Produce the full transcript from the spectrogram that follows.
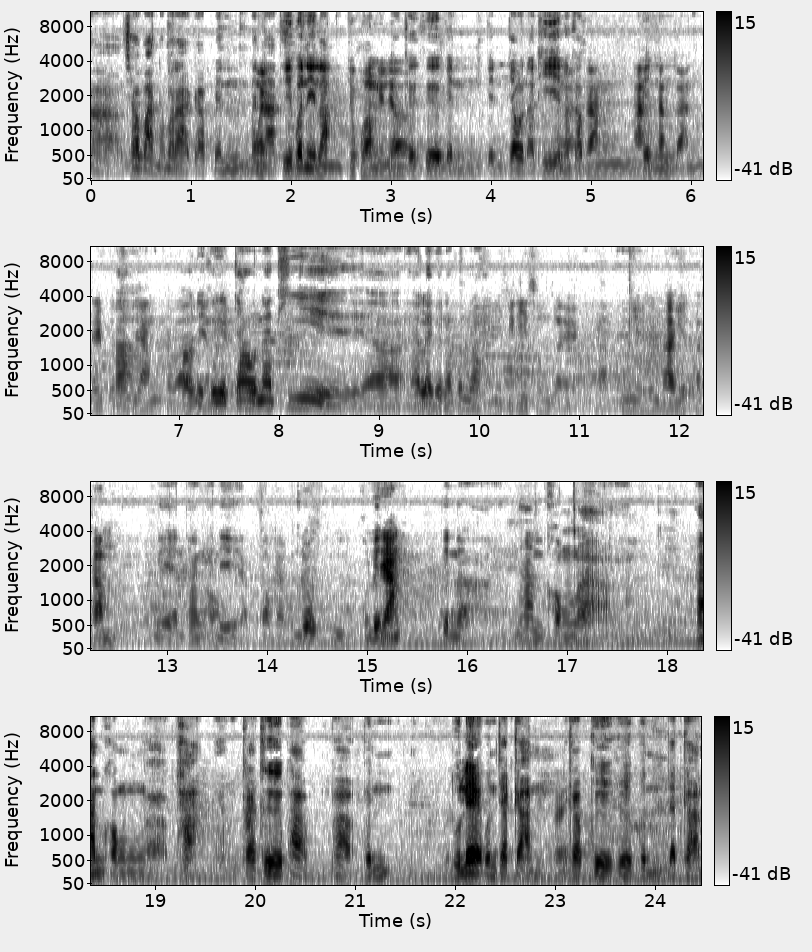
อ่าชาวบ้านธรรมดากับเป็นเป็นหน้าที่เพิ่นนี่ล่ะเจ้าของนี่แหล้วก็คือเป็นเป็นเจ้าหน้าที่นะครับสร้างงานเป็นสร้างการได้เบิดทุกอย่างแต่ว่าเออนี่คือเจ้าหน้าที่อ่าอะไรกันนะเพิ่นว่าอันนี้พิธีสงฆ์ก็พระมีเพิ่นพาเฮ็ดพระทำแม่นทางอันนี้ต่อไปเพิ่นโดยคนเป็ละนอย่าง เป็นอ่างานของอ่างานของอ่าพระก็คือพระพระเพิ่นดูแลเพิ่นจัดการนะครับ คือคือเพิ่นจัดการ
